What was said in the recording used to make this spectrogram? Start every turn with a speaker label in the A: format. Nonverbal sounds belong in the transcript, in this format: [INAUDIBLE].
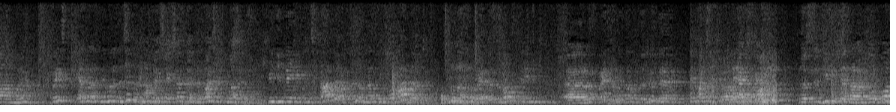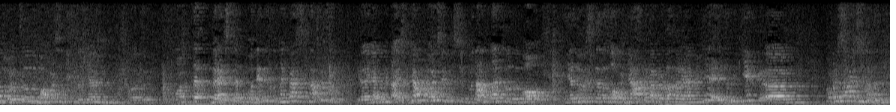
A: Я зараз не буду зачитувати, тому що якщо хтось захоче, може підійти і прочитати, а це у нас багато, у нас обох сторін е, розписано, тобто люди не хочуть гарячу воду, ну що дійсно я зараз п'ю воду, цілодобово, що дійсно є. От, може, Це, до речі, це був один із найкращих написів. Е, Я пам'ятаю, що я хочу, щоб вода була цілодобово. І Я думаю, що це на злого дня, така проблема реально є. І до таких ем, побажаю, що тобто,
